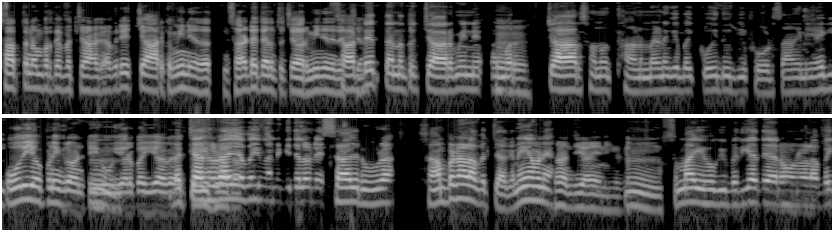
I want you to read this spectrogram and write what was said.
7 ਨੰਬਰ ਤੇ ਬੱਚਾ ਆ ਗਿਆ ਵੀਰੇ 4 ਕੁ ਮਹੀਨੇ ਦਾ 3.5 ਤੋਂ 4 ਮਹੀਨੇ ਦੇ ਵਿੱਚ ਸਾਢੇ ਤਿੰਨ ਤੋਂ 4 ਮਹੀਨੇ ਉਮਰ ਹੂੰ। 400 ਨੂੰ ਥਣ ਮਿਲਣਗੇ ਬਾਈ ਕੋਈ ਦੂਜੀ ਫੋੜ ਸੰਗ ਨਹੀਂ ਹੈਗੀ। ਉਹਦੀ ਆਪਣੀ ਗਾਰੰਟੀ ਹੋਊ ਹੂੰ। ਯਾਰ ਬਈ ਆ ਬੱਚਾ ਥੋੜਾ ਜਿਹਾ ਬਾਈ ਮੰਨ ਕੇ ਚਲੋ ਲਿੱਸਾ ਜ਼ਰੂਰ ਆ ਸਾਂਭਣ ਵਾਲਾ ਬੱਚਾ ਕਿ ਨਹੀਂ ਆਪਣੇ? ਹਾਂਜੀ ਆਏ ਨਹੀਂ ਹੂੰ ਸਮਾਈ ਹੋ ਗਈ ਵਧੀਆ ਤਿਆਰ ਹੋਣ ਵਾਲਾ ਬਾਈ।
